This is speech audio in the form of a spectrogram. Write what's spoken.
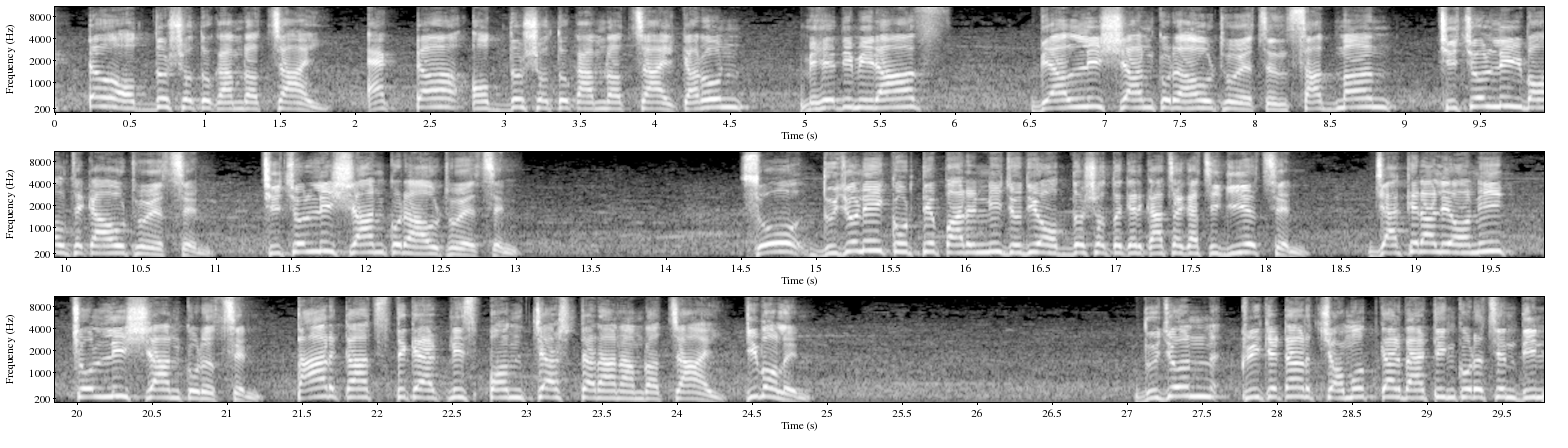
একটা অর্ধশতক আমরা চাই। একটা অর্ধশতক আমরা চাই, কারণ মেহেদি মিরাজ বিয়াল্লিশ রান করে আউট হয়েছেন, সাদমান ছিচল্লিশ বল থেকে আউট হয়েছেন, ছিচল্লিশ রান করে আউট হয়েছেন। সো দুজনেই করতে পারেননি, যদিও অর্ধশতকের কাছাকাছি গিয়েছেন। জাকের আলী অনেক চল্লিশ রান করেছেন, তার কাছ থেকে অ্যাটলিস্ট পঞ্চাশটা রান আমরা চাই, কি বলেন? দুজন ক্রিকেটার চমৎকার ব্যাটিং করেছেন দিন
